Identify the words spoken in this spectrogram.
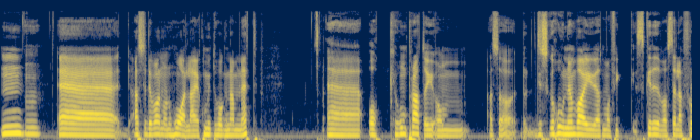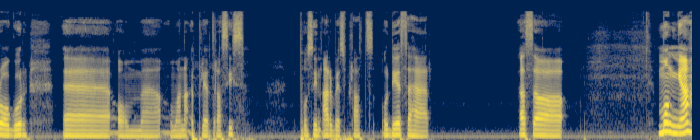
Mm, Mm. Eh, alltså det var någon håla, jag kommer inte ihåg namnet. Eh, och hon pratar ju om, alltså diskussionen var ju att man fick skriva och ställa frågor eh, om, eh, om man har upplevt rasism på sin arbetsplats. Och det är så här, alltså Många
